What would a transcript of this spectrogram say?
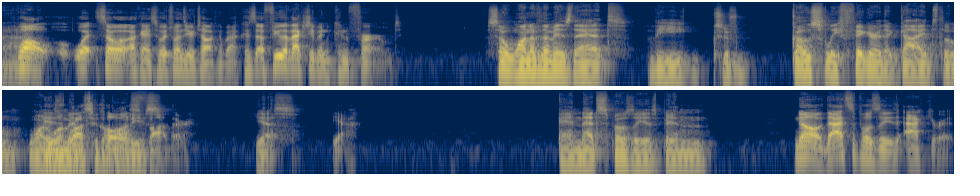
Uh, well, what? So okay, so which ones you're talking about? Because a few have actually been confirmed. so one of them is that the sort of ghostly figure that guides the one is woman Russ to the Cohle's bodies. father? Yes, Yeah. and that supposedly has been No, that supposedly is accurate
